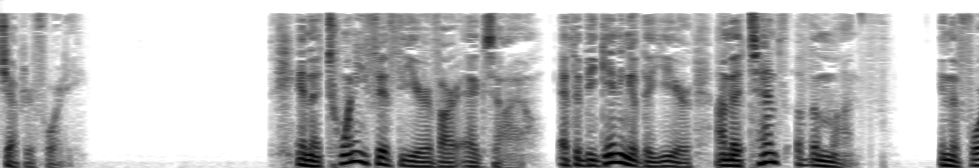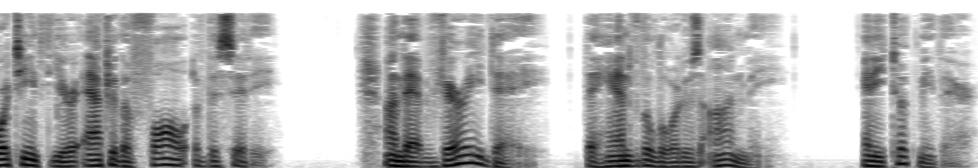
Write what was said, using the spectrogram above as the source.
chapter 40 in the 25th year of our exile at the beginning of the year on the 10th of the month in the 14th year after the fall of the city on that very day the hand of the lord was on me and he took me there.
